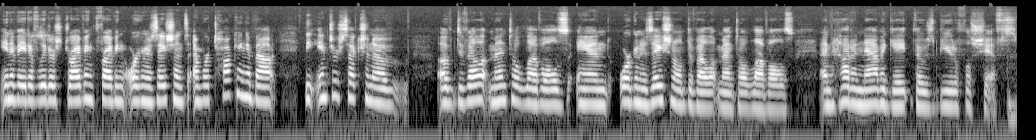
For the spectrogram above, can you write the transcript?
innovative leaders driving thriving organizations, and we're talking about the intersection of of developmental levels and organizational developmental levels and how to navigate those beautiful shifts.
